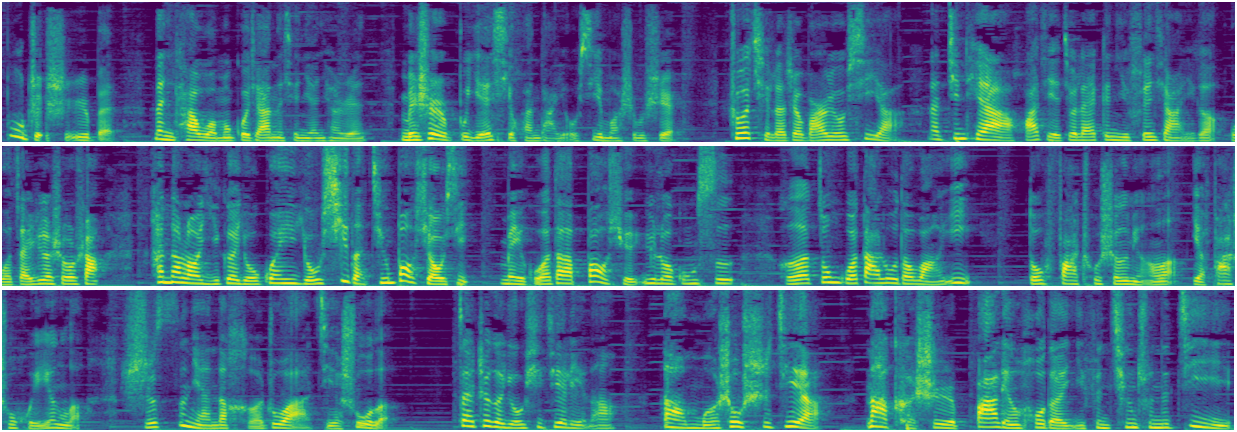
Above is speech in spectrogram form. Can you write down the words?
不只是日本。那你看我们国家那些年轻人，没事儿不也喜欢打游戏吗？是不是？说起了这玩游戏呀，那今天啊，华姐就来跟你分享一个我在热搜上看到了一个有关于游戏的惊爆消息：美国的暴雪娱乐公司和中国大陆的网易都发出声明了，也发出回应了。十四年的合作啊，结束了。在这个游戏界里呢，那魔兽世界啊，那可是八零后的一份青春的记忆。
